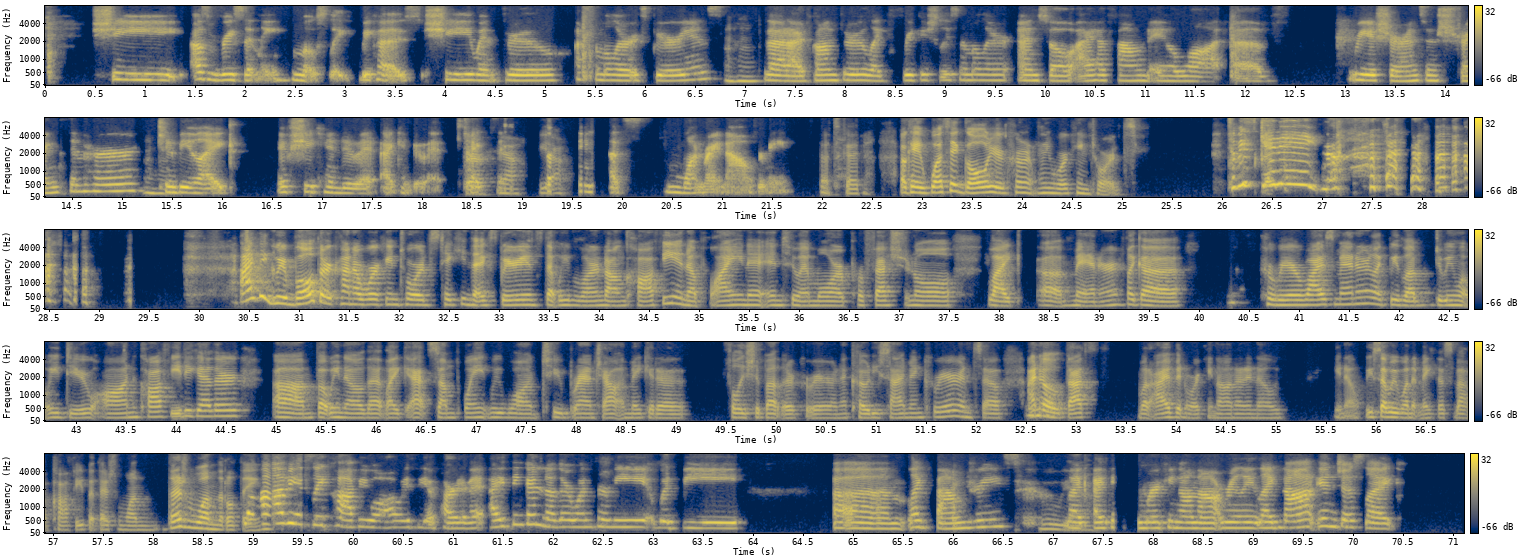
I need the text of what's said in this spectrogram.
she, as recently mostly, because she went through a similar experience Mm-hmm. that I've gone through, like freakishly similar. And so I have found a lot of reassurance and strength in her Mhm. to be like, if she can do it, I can do it. Type thing. Yeah, yeah, I think that's one right now for me. That's good. Okay, what's a goal you're currently working towards? To be skinny. No. I think we both are kind of working towards taking the experience that we've learned on KoFe and applying it into a more professional, like, uh, manner, like a career wise manner. Like, we love doing what we do on KoFe together. Um, but we know that, like, at some point, we want to branch out and make it a Felicia Butler career and a Cody Simon career. And so I know that's what I've been working on. And I know, you know, we said we wouldn't make this about KoFe, but there's one, there's one little thing. Well, obviously, KoFe will always be a part of it. I think another one for me would be um like boundaries. Ooh, Like. I think I'm working on that really, like not in just like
